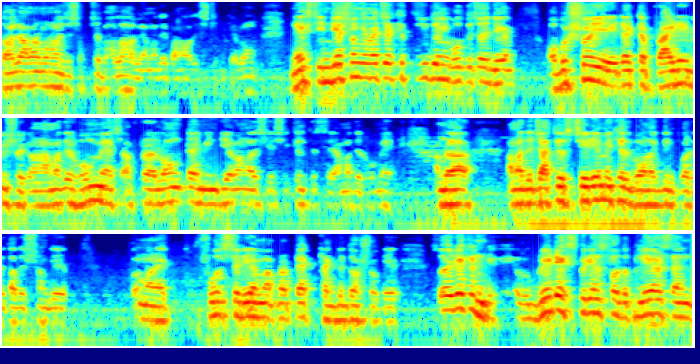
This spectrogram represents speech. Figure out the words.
তাহলে আমার মনে হয় যে সবচেয়ে ভালো হবে আমাদের বাংলাদেশ টিমকে এবং নেক্সট ইন্ডিয়ার সঙ্গে ম্যাচের ক্ষেত্রে যদি আমি বলতে চাই যে, অবশ্যই এটা একটা প্রাইডের বিষয়, কারণ আমাদের home match after long time India Bangladesh এসে খেলতেছে আমাদের হোমে আমরা আমাদের জাতীয় স্টেডিয়ামে খেলব অনেকদিন পরে তাদের সঙ্গে মানে ফুল স্টেডিয়াম আপনার প্যাক থাকবে দর্শকে সো এটা একটা great experience for the players and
